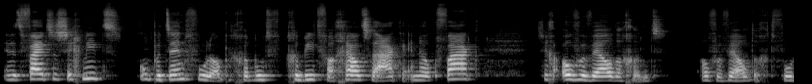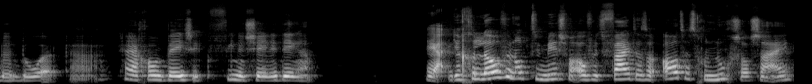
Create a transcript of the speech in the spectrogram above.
En het feit dat ze zich niet competent voelen op het gebied van geldzaken. En ook vaak zich overweldigend, overweldigd voelen door uh, ja, gewoon basic financiële dingen. Ja, je geloof en optimisme over het feit dat er altijd genoeg zal zijn,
